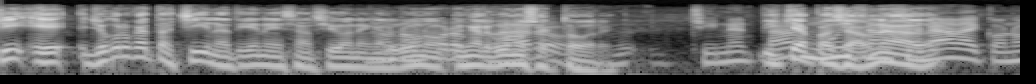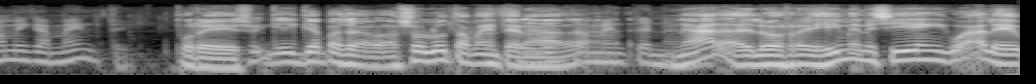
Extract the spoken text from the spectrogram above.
Eh, yo creo que hasta China tiene sanciones en, algunos, en algunos sectores. China está ¿Y qué ha pasado? muy sancionada nada. económicamente. Por eso. ¿Y qué ha pasado? Absolutamente, Absolutamente nada. nada. Los regímenes siguen iguales.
